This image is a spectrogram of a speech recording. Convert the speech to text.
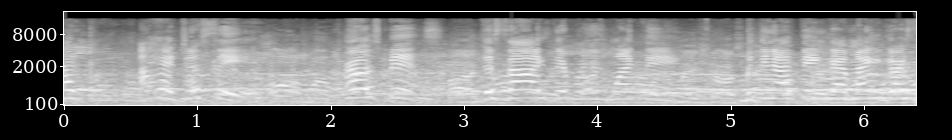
I, I had just said, Errol Spence, the size difference is one thing, but then I think that Mikey Garcia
